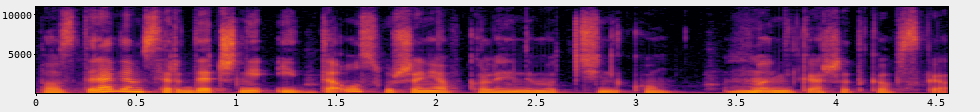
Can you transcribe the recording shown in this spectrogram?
Pozdrawiam serdecznie i do usłyszenia w kolejnym odcinku. Monika Szatkowska.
